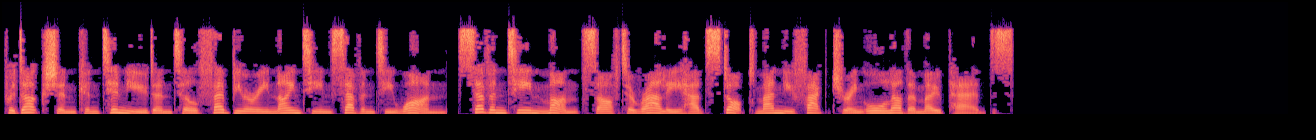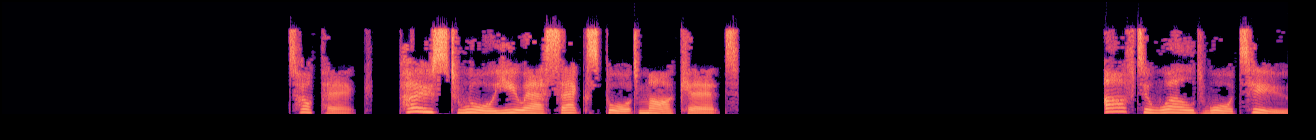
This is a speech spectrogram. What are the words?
production continued until February 1971, 17 months after Raleigh had stopped manufacturing all other mopeds. Post-war U.S. export market After World War II,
